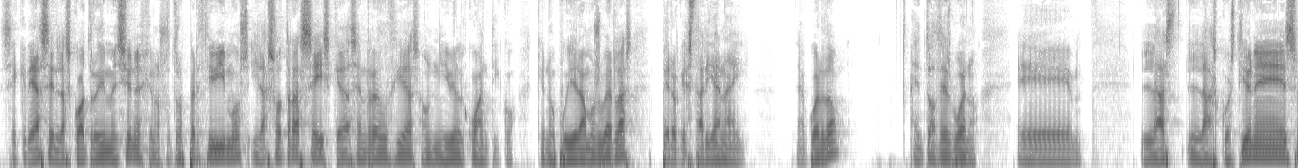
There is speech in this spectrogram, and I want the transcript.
se creasen las cuatro dimensiones que nosotros percibimos y las otras seis quedasen reducidas a un nivel cuántico, que no pudiéramos verlas, pero que estarían ahí. ¿De acuerdo? Entonces, bueno, eh, las, las cuestiones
